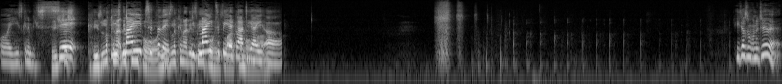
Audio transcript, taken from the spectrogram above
Oh, he's gonna be He's sick. just he's looking He's at these made people. to, for this. He's looking at these He's people. made to he's be like, a "Come on, gladiator. he doesn't want to do it.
